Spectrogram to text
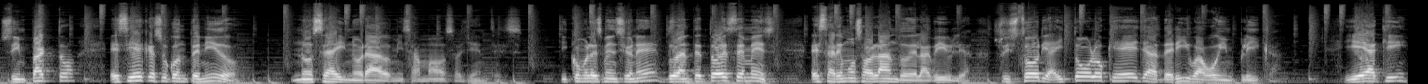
Su impacto exige que su contenido no sea ignorado, mis amados oyentes. Y como les mencioné, durante todo este mes estaremos hablando de la Biblia, su historia y todo lo que ella deriva o implica. Y he aquí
